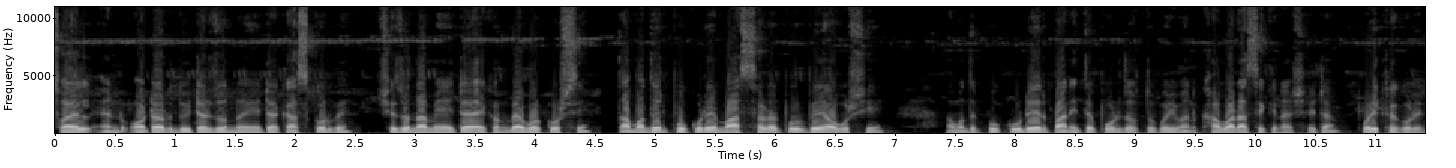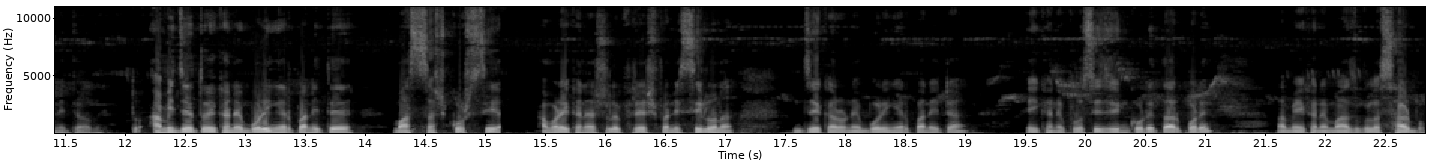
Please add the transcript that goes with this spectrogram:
সয়েল অ্যান্ড ওয়াটার দুইটার জন্যই এটা কাজ করবে। সেজন্য আমি এটা এখন ব্যবহার করছি। তো আমাদের পুকুরে মাছ ছাড়ার পূর্বে অবশ্যই আমাদের পুকুরের পানিতে পর্যাপ্ত পরিমাণ খাবার আছে কিনা সেটা পরীক্ষা করে নিতে হবে। তো আমি যেহেতু এখানে বোরিংয়ের পানিতে মাছ চাষ করছি, আমার এখানে আসলে ফ্রেশ পানি ছিল না, যে কারণে বোরিংয়ের পানিটা এইখানে প্রসেসিং করে তারপরে আমি এখানে মাছগুলো ছাড়বো।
